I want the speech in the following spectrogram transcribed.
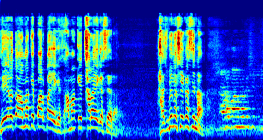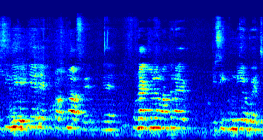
যে এরা তো আমাকে পার পায়ে গেছে, আমাকে ছাড়াই গেছে এরা। হাসবে না শেখ হাসিনা? সারা বাংলাদেশে নিয়ে আছে মাধ্যমে নিয়োগ হয়েছে?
